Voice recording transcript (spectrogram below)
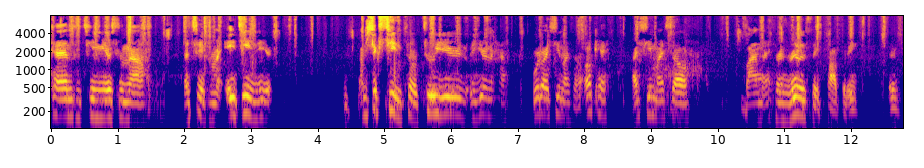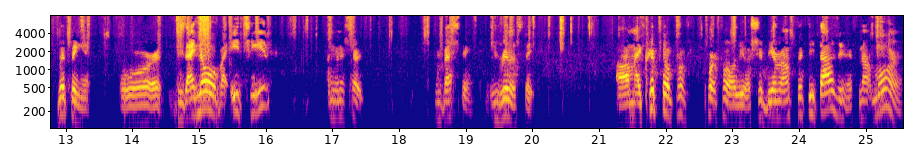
10, 15 years from now. Let's say from 18 years, I'm 16, so two years, a year and a half. Where do I see myself? Okay, I see myself buying my first real estate property and flipping it or because I know by 18, I'm gonna start investing in real estate. Uh, my crypto pro- portfolio should be around 50,000, if not more.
